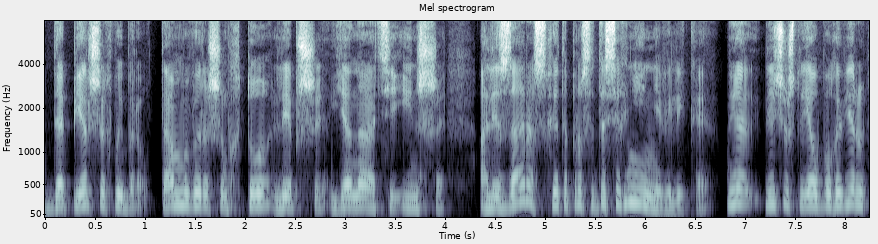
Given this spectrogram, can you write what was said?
да першых выбараў. Там мы вырашым хто лепшы яна ці інша але зараз гэта просто дасягненне великкае ну, я лічу что я у бога веру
